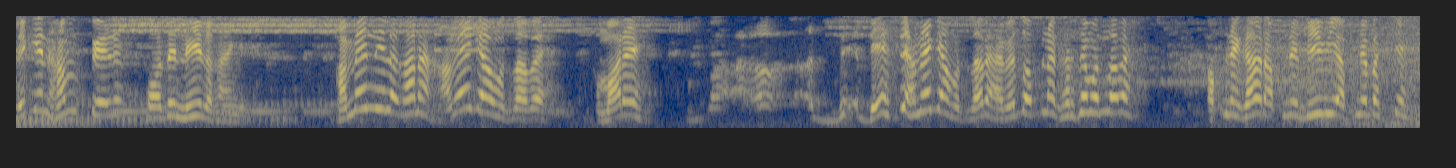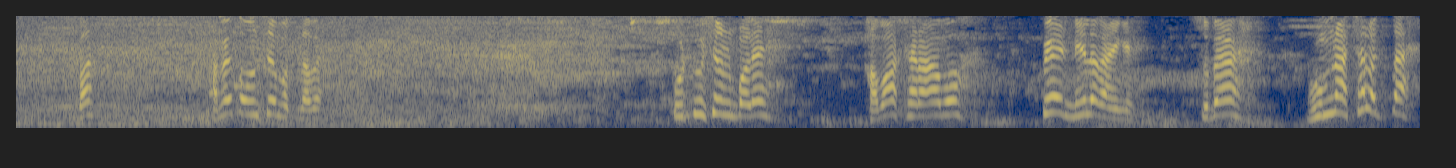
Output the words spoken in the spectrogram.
लेकिन हम पेड़ पौधे नहीं लगाएँगे। हमें नहीं लगाना, हमें क्या मतलब है? हमारे देश से हमें क्या मतलब है? हमें तो अपने घर से मतलब है। अपने घर, अपने बीवी, अपने बच्चे, बस। हमें तो उनसे मतलब है। प्रदूषण बढ़े, हवा खराब हो, पेड़ नहीं लगाएँगे। सुबह घूमना अच्छा लगता है,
